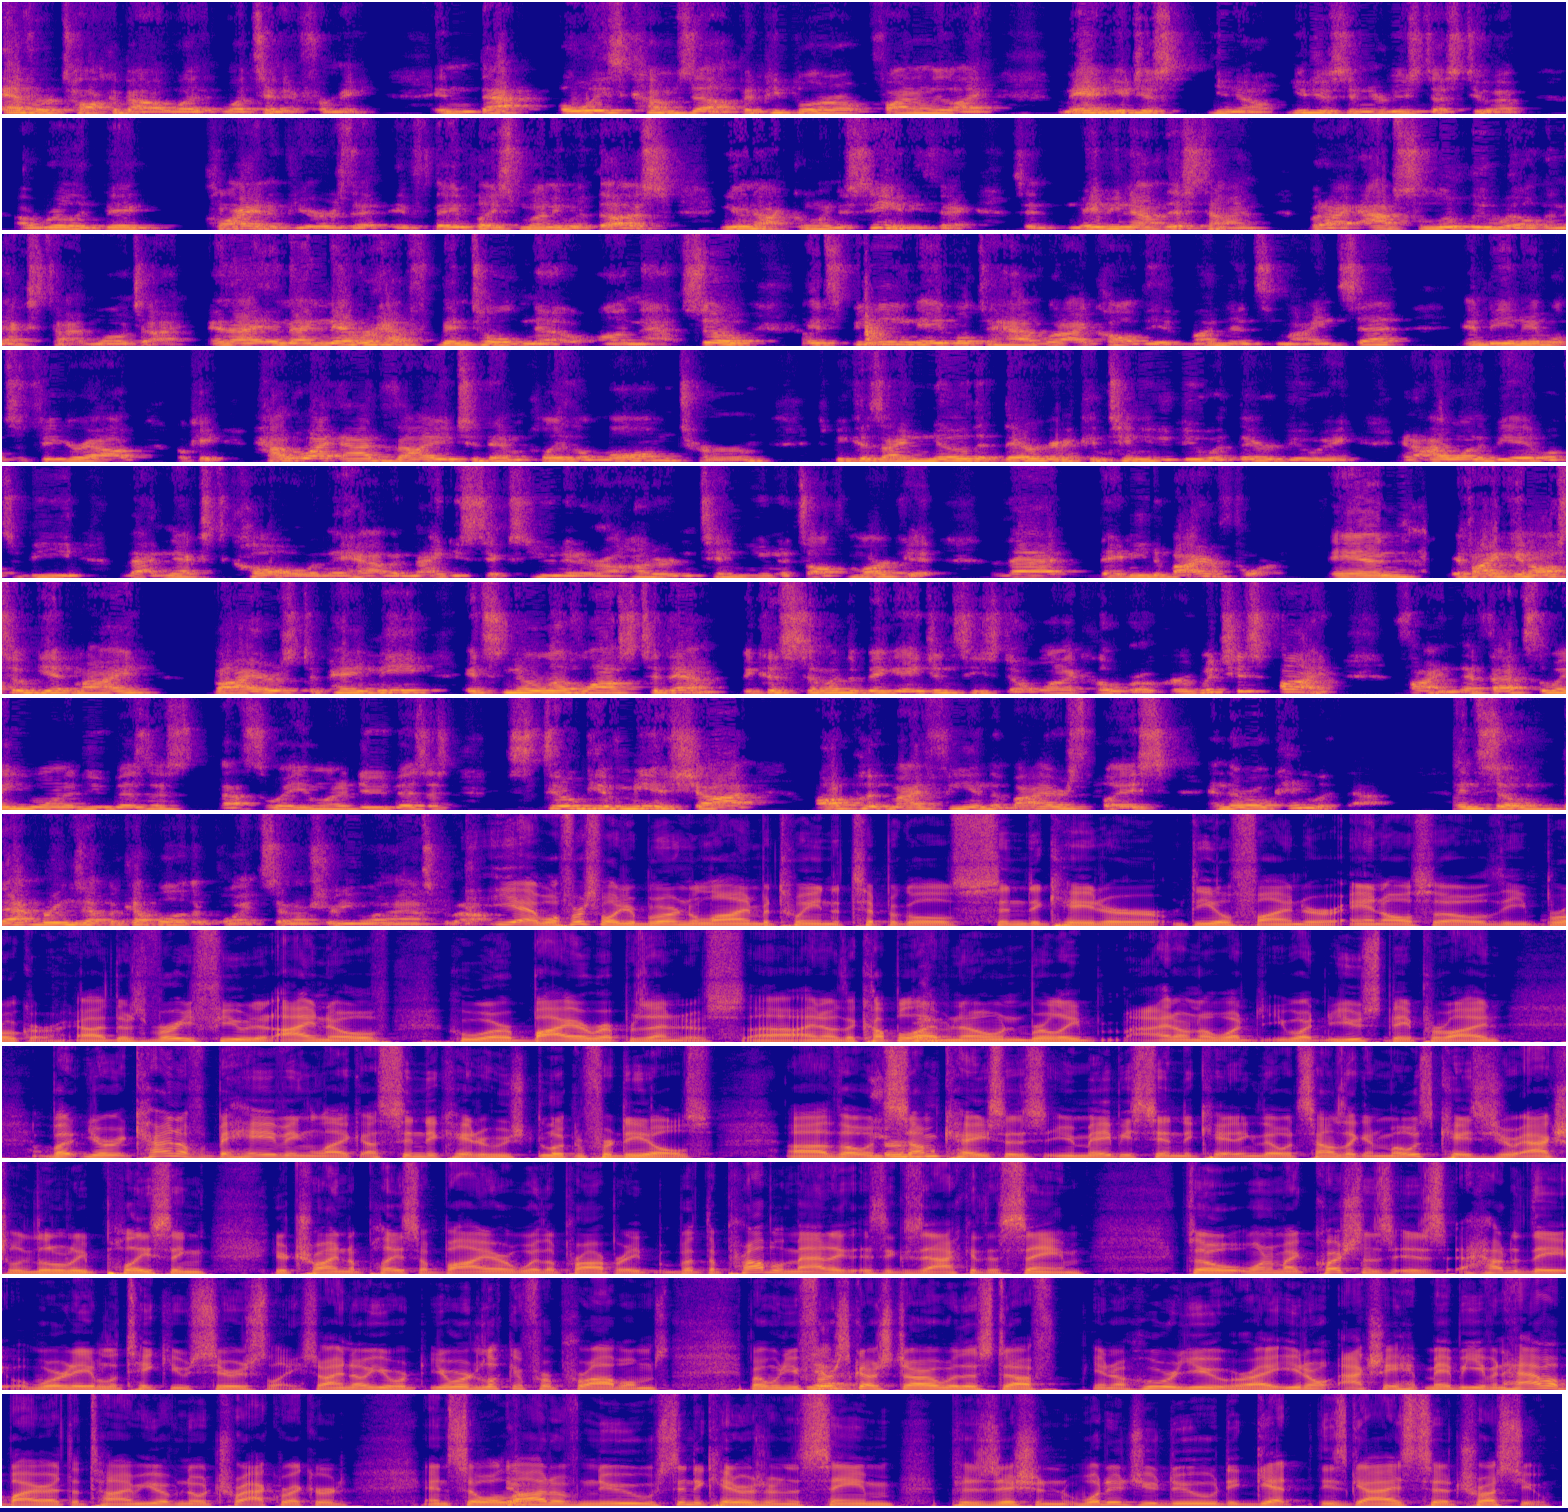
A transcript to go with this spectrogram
ever talk about what, what's in it for me. And that always comes up and people are finally like man you just you know you just introduced us to a, a really big client of yours that if they place money with us, you're not going to see anything. I said, maybe not this time, but I absolutely will the next time, won't I? And I and I never have been told no on that. So it's being able to have what I call the abundance mindset and being able to figure out, okay, how do I add value to them, play the long term? Because I know that they're going to continue to do what they're doing, and I want to be able to be that next call when they have a 96 unit or 110 units off market that they need a buyer for. And if I can also get my buyers to pay me, it's no love lost to them because some of the big agencies don't want a co-broker, which is fine. Fine. If that's the way you want to do business, that's the way you want to do business. Still give me a shot. I'll put my fee in the buyer's place and they're okay with that. And so that brings up a couple other points that I'm sure you want to ask about. Yeah, well, first of all, you're blurring the line between the typical syndicator, deal finder, and also the broker. Uh, there's very few that I know of who are buyer representatives. Uh, I know the couple yeah. I've known really, I don't know what what use they provide but you're kind of behaving like a syndicator who's looking for deals. Uh, though in sure. some cases you may be syndicating, though it sounds like in most cases you're actually literally placing, you're trying to place a buyer with a property. But the problematic is exactly the same. So one of my questions is, how did they were they able to take you seriously? So I know you were you were looking for problems, but when you first yeah. got started with this stuff, you know who are you, right? You don't actually maybe even have a buyer at the time. You have no track record, and so a lot of new syndicators are in the same position. What did you do to get these guys to trust you?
